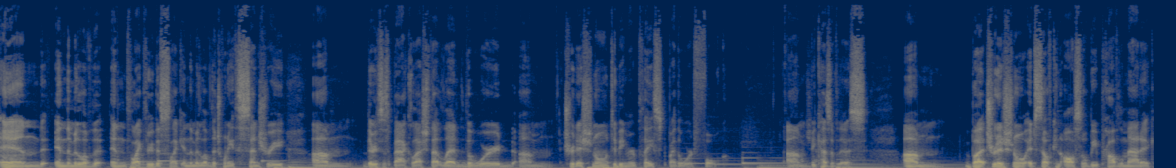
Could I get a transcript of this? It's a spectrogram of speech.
and in the middle of the and like through this like in the middle of the 20th century um there's this backlash that led the word um traditional to being replaced by the word folk um because of this. Um but traditional itself can also be problematic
